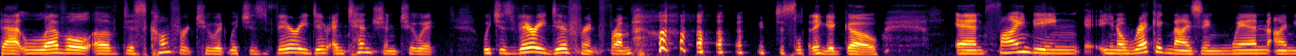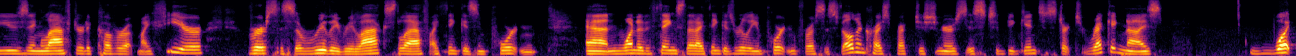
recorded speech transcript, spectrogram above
that level of discomfort to it, which is very different, and tension to it, which is very different from just letting it go. And finding, eh, you know, recognizing when I'm using laughter to cover up my fear versus a really relaxed laugh, I think is important. And one of the things that I think is really important for us as Feldenkrais practitioners is to begin to start to recognize what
